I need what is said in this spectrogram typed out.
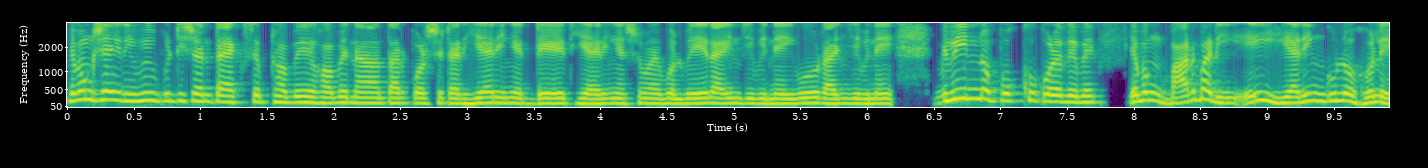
এবং সেই রিভিউ পিটিশনটা অ্যাকসেপ্ট হবে হবে না, তারপর সেটার হিয়ারিংয়ের ডেট হিয়ারিংয়ের সময় বলবে, এর আইনজীবী নেই, ওর আইনজীবী নেই, বিভিন্ন পক্ষ করে দেবে। এবং বারবারই এই হিয়ারিংগুলো হলে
